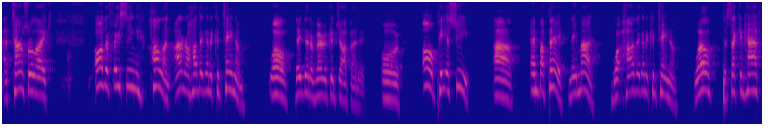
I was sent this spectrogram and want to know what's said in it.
at times we're like, oh, they're facing Haaland. I don't know how they're going to contain them. Well, they did a very good job at it. Or, oh, PSG, uh, Mbappe, Neymar. What? How are they going to contain them? Well, the second half,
